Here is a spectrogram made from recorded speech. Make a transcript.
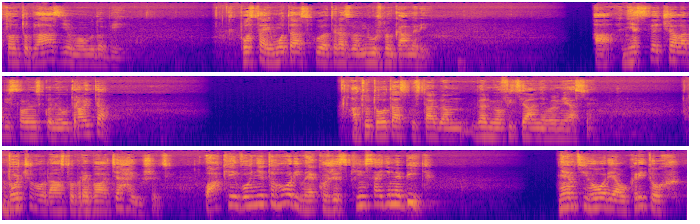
V tomto bláznivom období postavím otázku a teraz vám vybušnú kamery. A nesvedčala by Slovensko neutralita? A túto otázku stavím veľmi oficiálne, veľmi jasne. Do čoho nás to preboha ťahajú všetci? O akej vojne to hovoríme? Akože s kým sa ideme byť? Nemci hovoria o krytoch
